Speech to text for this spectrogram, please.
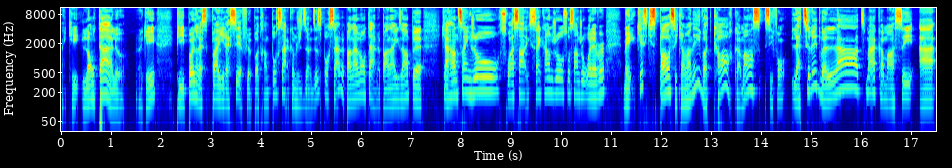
OK? Longtemps, là, OK? Puis pas, une, pas agressif, pas 30% comme je dis, un 10% mais pendant longtemps. pendant, exemple, 45 euh, jours, 60, 50 jours, 60 jours, whatever. Mais qu'est-ce qui se passe? C'est qu'à un moment donné, votre corps commence, la thyroïde va lentement commencer à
